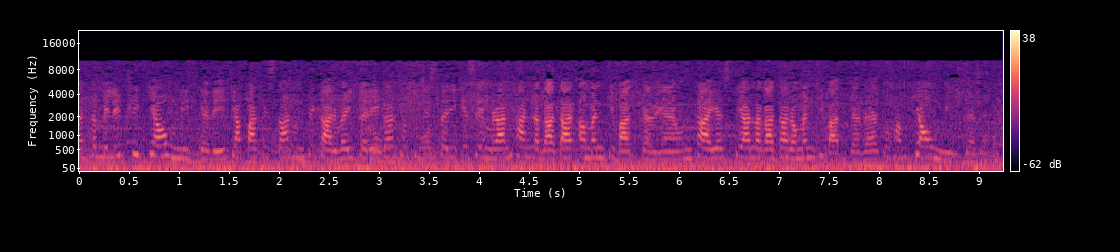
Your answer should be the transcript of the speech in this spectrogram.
मतलब मिलिट्री क्या उम्मीद करे क्या पाकिस्तान उन पे कार्रवाई करेगा क्योंकि जिस तरीके से इमरान खान लगातार अमन की बात कर रहे हैं उनका आईएसपीआर लगातार अमन की बात कर रहा है तो हम क्या उम्मीद कर रहे हैं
